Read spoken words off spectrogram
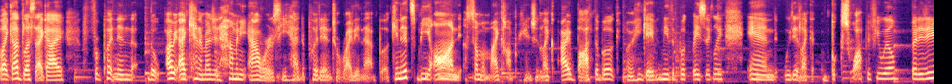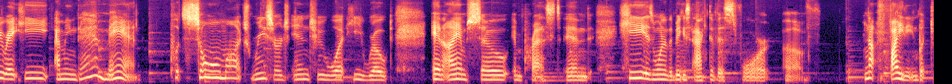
Like, God bless that guy for putting in the, I, I can't imagine how many hours he had to put into writing that book. And it's beyond some of my comprehension. Like, I bought the book, or he gave me the book basically, and we did like a book swap, if you will. But at any rate, he, I mean, that man put so much research into what he wrote and I am so impressed. And he is one of the biggest activists for uh, not fighting, but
